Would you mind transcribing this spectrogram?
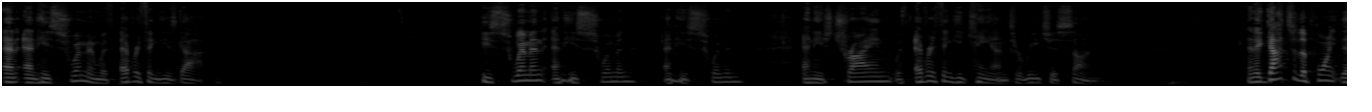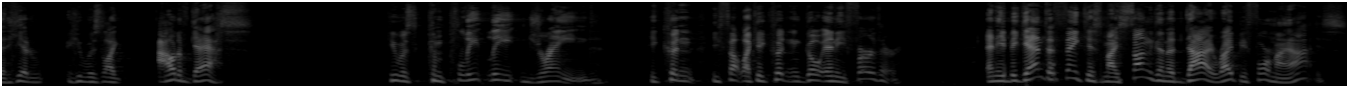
And, and he's swimming with everything he's got. He's swimming and he's swimming and he's swimming and he's trying with everything he can to reach his son. And it got to the point that he had he was like out of gas. He was completely drained. He couldn't he felt like he couldn't go any further. And he began to think is my son to die right before my eyes?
